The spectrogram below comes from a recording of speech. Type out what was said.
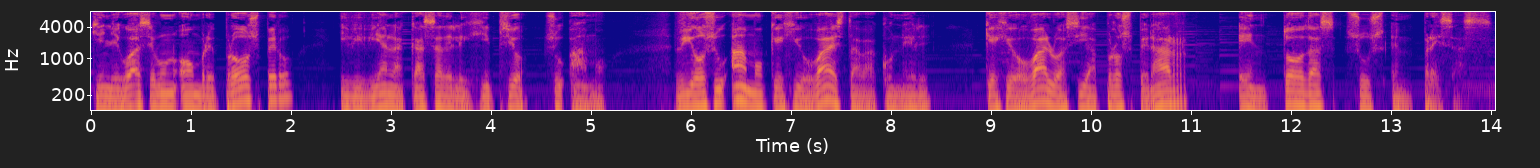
quien llegó a ser un hombre próspero y vivía en la casa del egipcio su amo. Vio su amo que Jehová estaba con él, que Jehová lo hacía prosperar en todas sus empresas.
